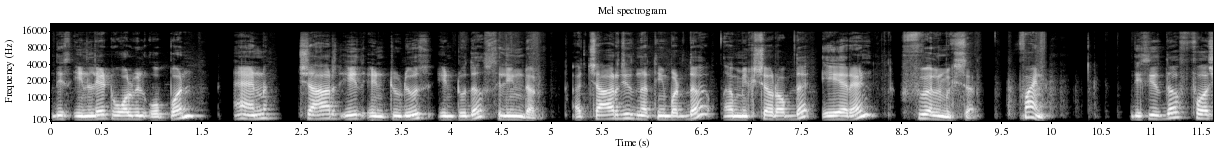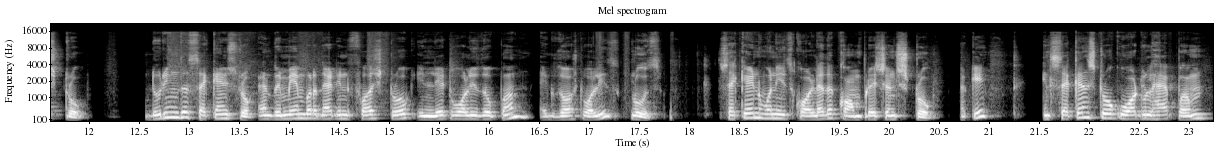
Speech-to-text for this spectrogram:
this inlet valve will open and charge is introduced into the cylinder. A charge is nothing but the a mixture of the air and fuel mixture. Fine. This is the first stroke. During the second stroke and remember that in first stroke inlet valve is open exhaust valve is closed. Second one is called as the compression stroke okay? In second stroke what will happen?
